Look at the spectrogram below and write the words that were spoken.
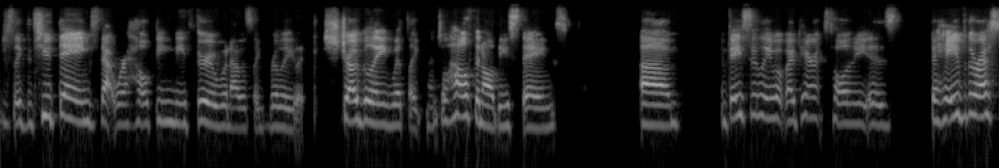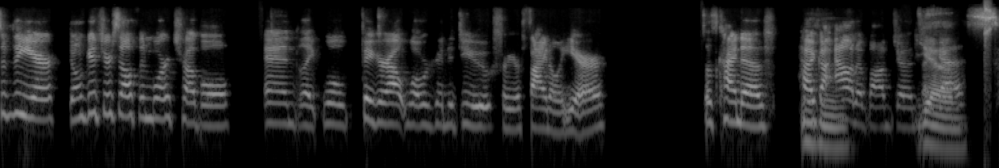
Just like the two things that were helping me through when I was like really like struggling with like mental health and all these things. Um and basically what my parents told me is behave the rest of the year, don't get yourself in more trouble, and like we'll figure out what we're gonna do for your final year. So it's kind of how I got Mhm. out of Bob Jones, Yeah. I guess.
